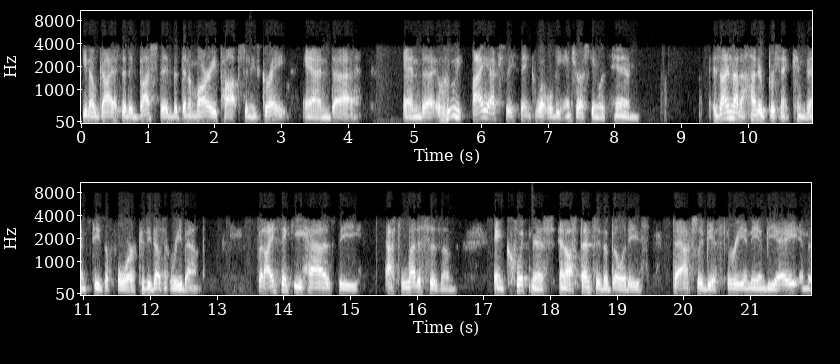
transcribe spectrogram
you know, guys that had busted, but then Amar'e pops and he's great. And, uh, and, uh, who I actually think what will be interesting with him is I'm not a 100% convinced he's a four because he doesn't rebound. But I think he has the athleticism and quickness and offensive abilities to actually be a three in the NBA in the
